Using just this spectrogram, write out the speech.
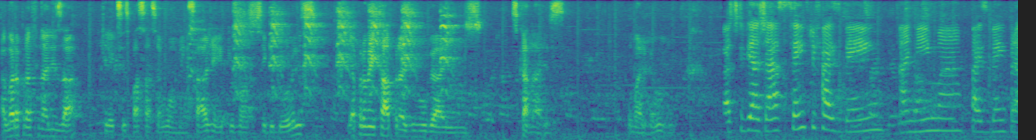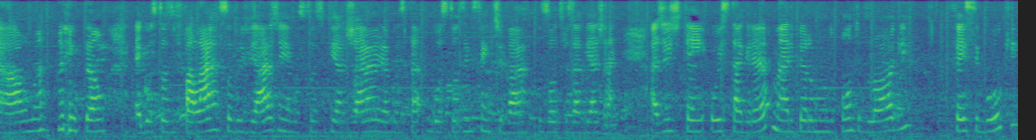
Agora, para finalizar, queria que vocês passassem alguma mensagem aí para os nossos seguidores e aproveitar para divulgar aí os, os canais do Mário pelo Mundo. Acho que viajar sempre faz bem, anima, faz bem para a alma. Então é gostoso falar sobre viagem, é gostoso viajar, é gostoso incentivar os outros a viajarem. A gente tem o Instagram, maripelomundo.blog, Facebook,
